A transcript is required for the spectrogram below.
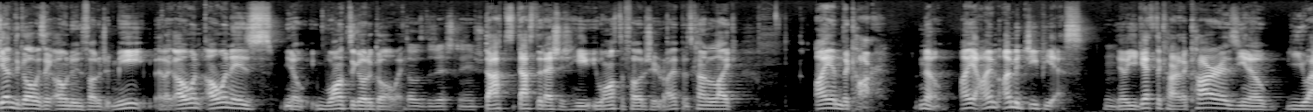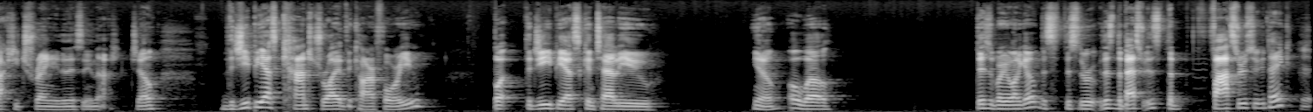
getting to Galway is like Eoghan doing the photo shoot. Me like Eoghan. Eoghan is you know he wants to go to Galway. That was the destination. That's that's the destination. He, he wants the photo shoot, right? But it's kind of like I am the car. No, I I'm I'm a GPS. Hmm. You know, you get the car. The car is you know you actually train you this and that. You know, the GPS can't drive the car for you, but the GPS can tell you, you know, oh well, this is where you want to go. This this is the route- this is the best. This is the fastest route you can take. Yeah.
